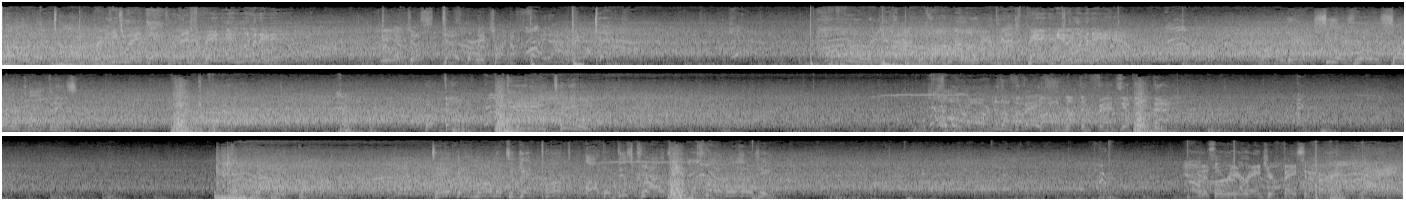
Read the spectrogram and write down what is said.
Over the top. Becky Lynch has been eliminated. Thea just desperately trying to fight out of it. to get pumped off of this crowd's incredible energy. This will rearrange your face in a hurry. Bang!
